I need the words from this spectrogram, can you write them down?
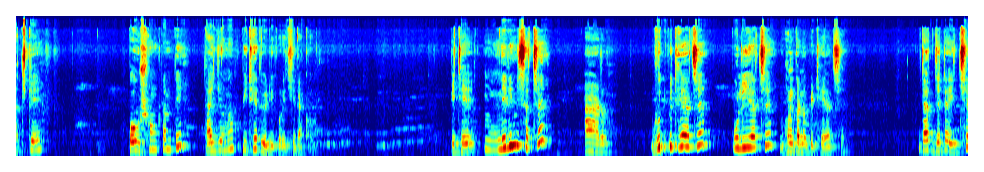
আজকে পৌষ সংক্রান্তি, তাই জন্য পিঠে তৈরি করেছি, দেখো। পিঠে নিরামিষ আছে, আর ভূত পিঠে আছে, পুলি আছে, ভলকানো পিঠে আছে। যার যেটা ইচ্ছে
